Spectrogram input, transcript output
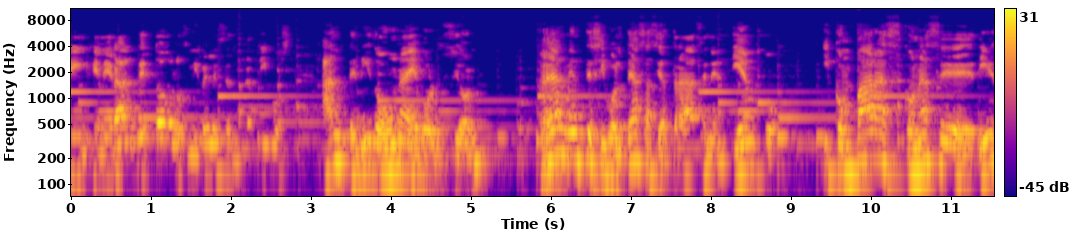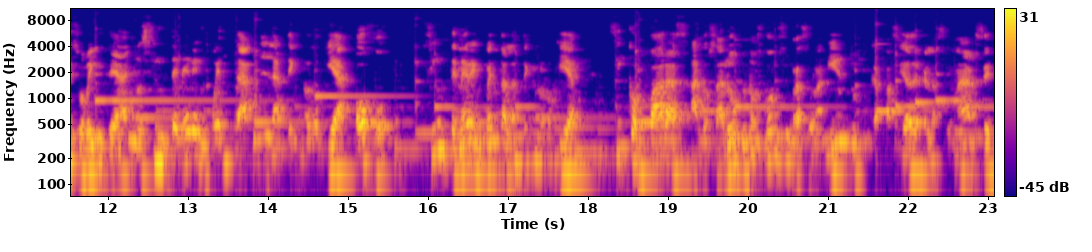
en general de todos los niveles educativos han tenido una evolución, realmente si volteas hacia atrás en el tiempo y comparas con hace 10 o 20 años sin tener en cuenta la tecnología, ojo, sin tener en cuenta la tecnología, Si comparas a los alumnos con su razonamiento, su capacidad de relacionarse,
